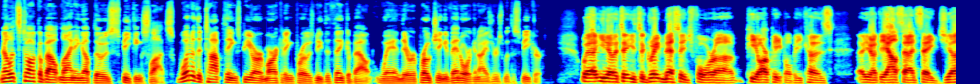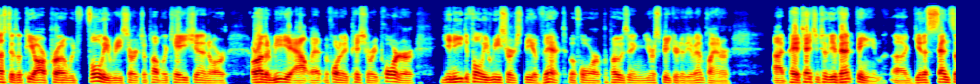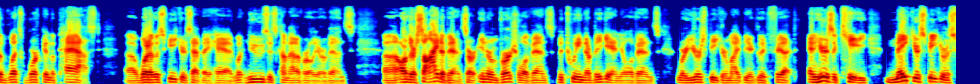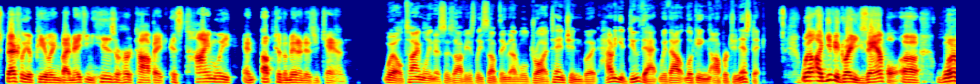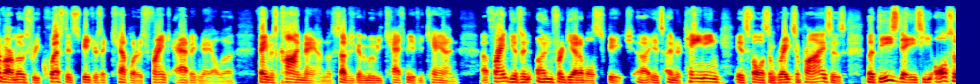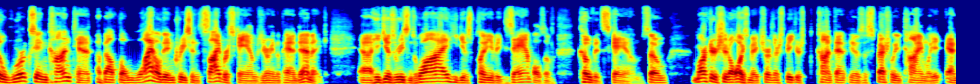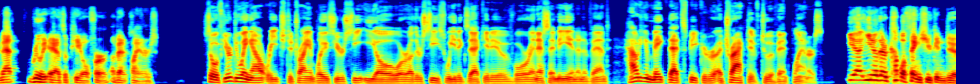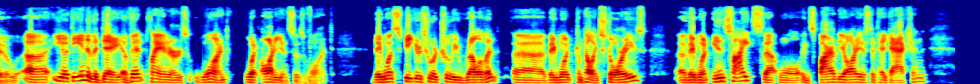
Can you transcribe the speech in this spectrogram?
Now let's talk about lining up those speaking slots. What are the top things PR marketing pros need to think about when they're approaching event organizers with a speaker? Well, you know, it's a it's a great message for uh, PR people because uh, you know at the outset I'd say just as a PR pro would fully research a publication or or other media outlet before they pitch a reporter, you need to fully research the event before proposing your speaker to the event planner. Uh, pay attention to the event theme, uh, get a sense of what's worked in the past. Uh, what other speakers have they had? What news has come out of earlier events? Uh, are there side events or interim virtual events between their big annual events where your speaker might be a good fit? And here's a key make your speaker especially appealing by making his or her topic as timely and up to the minute as you can. Well, timeliness is obviously something that will draw attention, but how do you do that without looking opportunistic? Well, I'll give you a great example. Uh, one of our most requested speakers at Keppler is Frank Abagnale, the famous con man, the subject of the movie Catch Me If You Can. Uh, Frank gives an unforgettable speech. Uh, it's entertaining, it's full of some great surprises. But these days, he also works in content about the wild increase in cyber scams during the pandemic. Uh, he gives reasons why, he gives plenty of examples of COVID scams. So, marketers should always make sure their speakers content is especially timely and that really adds appeal for event planners. So if you're doing outreach to try and place your ceo or other c-suite executive or an sme in an event how do you make that speaker attractive to event planners? Yeah you know there are a couple of things you can do. Uh, you know at the end of the day event planners want what audiences want. They want speakers who are truly relevant. Uh, they want compelling stories uh, they want insights that will inspire the audience to take action.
